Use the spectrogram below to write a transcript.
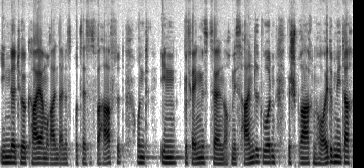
in der Türkei am Rand eines Prozesses verhaftet und in Gefängniszellen auch misshandelt wurden. Wir sprachen heute Mittag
